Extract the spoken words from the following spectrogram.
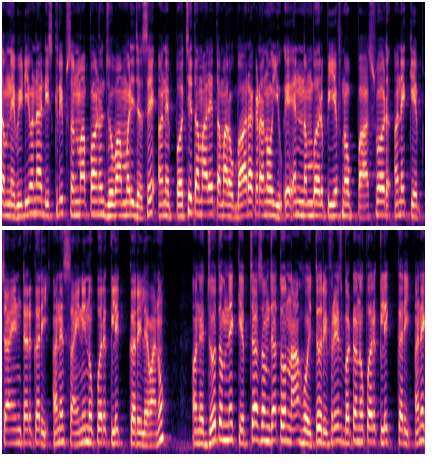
તમને વિડીયોના ડિસ્ક્રિપ્શનમાં પણ જોવા મળી જશે અને પછી તમારે તમારો બાર આંકડાનો યુએએન નંબર, પીએફનો પાસવર્ડ અને કેપ્ચા એન્ટર કરી અને સાઇન ઇન ઉપર ક્લિક કરી લેવાનું. અને જો તમને કેપ્ચા સમજાતો ના હોય તો રિફ્રેશ બટન ઉપર ક્લિક કરી અને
